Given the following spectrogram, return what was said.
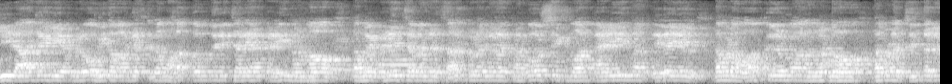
ഈ രാജകീയ പുരോഹിത വർഗത്തിന്റെ മഹത്വം തിരിച്ചറിയാൻ കഴിയുന്നുണ്ടോ? നമ്മെ വിളിച്ചവന്റെ സൽഗുണങ്ങളെ പ്രഘോഷിക്കുവാൻ കഴിയുന്ന നിലയിൽ നമ്മുടെ വാക്കുകൾ മാറുന്നുണ്ടോ? നമ്മുടെ ചിന്തകൾ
